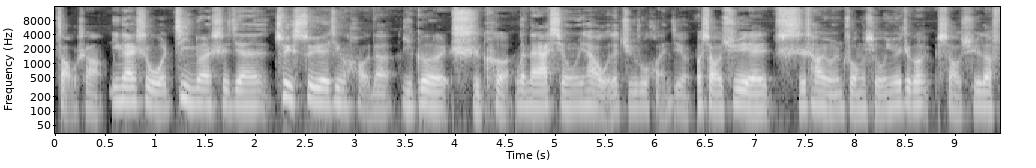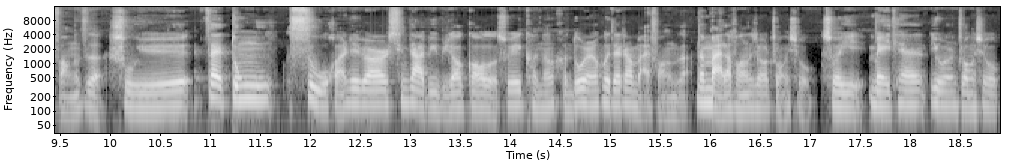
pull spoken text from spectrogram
早上，应该是我近一段时间最岁月静好的一个时刻。我跟大家形容一下我的居住环境，我小区也时常有人。装修，因为这个小区的房子属于在东四五环这边性价比比较高的，所以可能很多人会在这儿买房子。那买了房子就要装修，所以每天有人装修。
